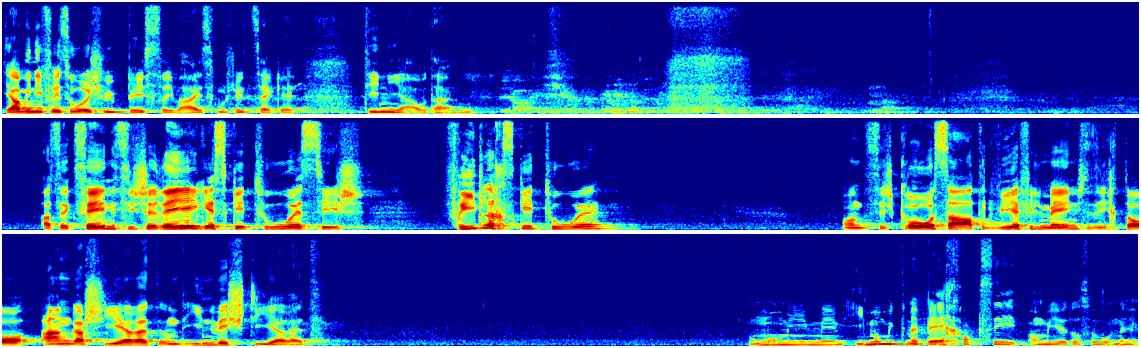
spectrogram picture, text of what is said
Ja, meine Frisur ist heute besser, ich weiß, muss nicht sagen. Deine auch, Dani. Also, ihr seht, es ist ein reges Getue, es ist friedliches Getue. Und es ist großartig, wie viele Menschen sich da engagieren und investieren. Immer mit einem Becher gesehen, an mir oder so, ne?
